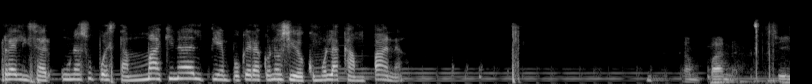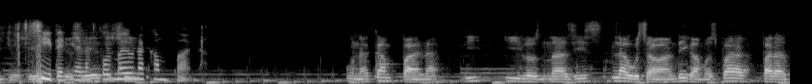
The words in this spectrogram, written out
realizar una supuesta máquina del tiempo que era conocido como la campana. Campana, sí, yo sí. Sí, tenía la forma de una campana. Una campana y, y, los nazis la usaban, digamos, para, para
